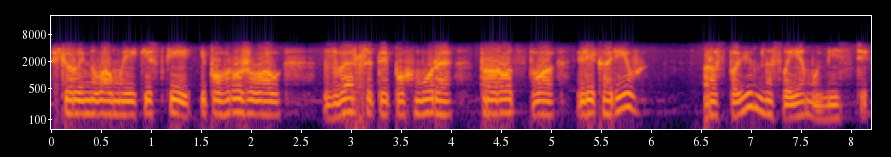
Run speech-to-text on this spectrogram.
що руйнував мої кістки і погрожував звершити похмуре пророцтво лікарів, розповім на своєму місці.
